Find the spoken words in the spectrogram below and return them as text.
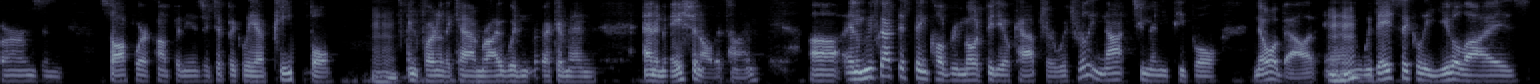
firms and software companies who typically have people Mhm. in front of the camera i wouldn't recommend animation all the time uh, and we've got this thing called remote video capture which really not too many people know about and we basically utilize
